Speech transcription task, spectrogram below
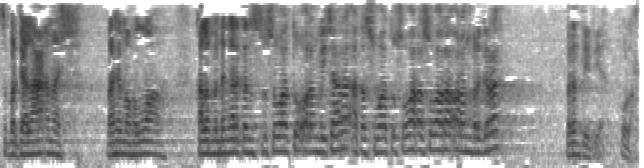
Seperti Al-A'mash. Rahimahullah. Kalau mendengarkan sesuatu orang bicara atau suatu suara-suara orang bergerak. Berhenti dia, pulang.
